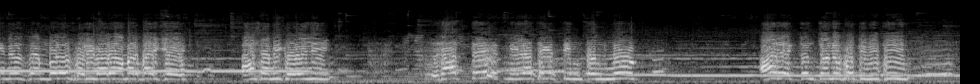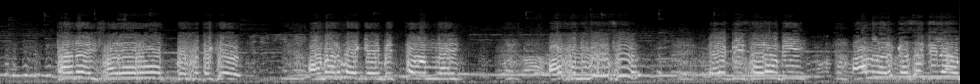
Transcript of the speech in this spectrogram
ইউনিউজ মেম্বারের পরিবারে আমার ভাইকে আসামি করেনি। রাত্রে নীলা থেকে তিনজন লোক আর একজন জনপ্রতিনিধি থানায় সারা রাত বসে থেকে আমার ভাইকে মিথ্যা মামলায় আসামি আল্লাহর কাছে দিলাম,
